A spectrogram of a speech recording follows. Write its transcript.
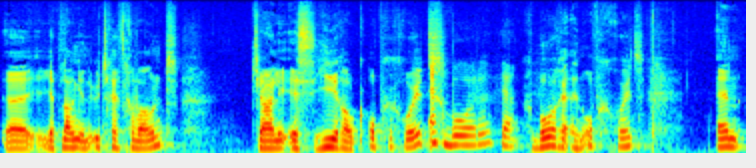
eh, je hebt lang in Utrecht gewoond. Charlie is hier ook opgegroeid, En geboren, ja. geboren en opgegroeid. En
